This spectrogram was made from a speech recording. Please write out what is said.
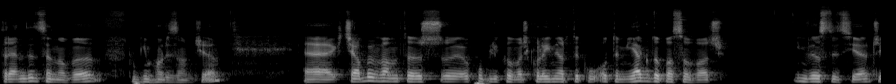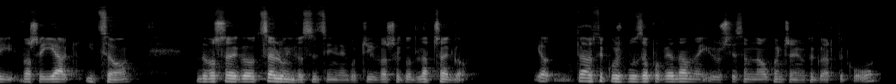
Trendy cenowe w długim horyzoncie. Chciałbym Wam też opublikować kolejny artykuł o tym, jak dopasować inwestycje, czyli Wasze jak i co do waszego celu inwestycyjnego, czyli waszego dlaczego. Ten artykuł już był zapowiadany i już jestem na ukończeniu tego artykułu.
